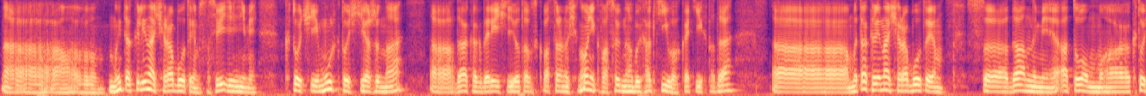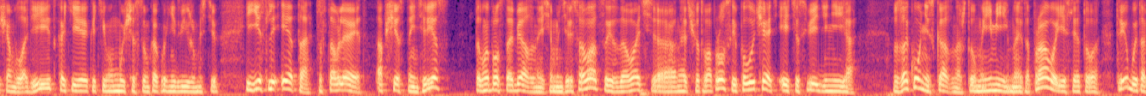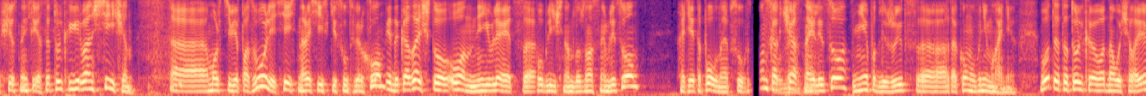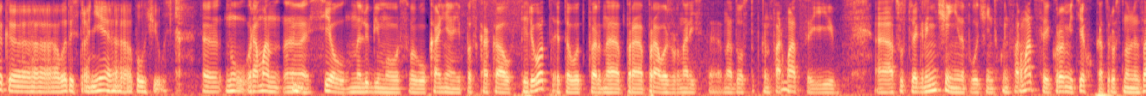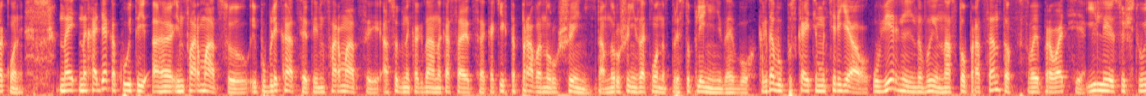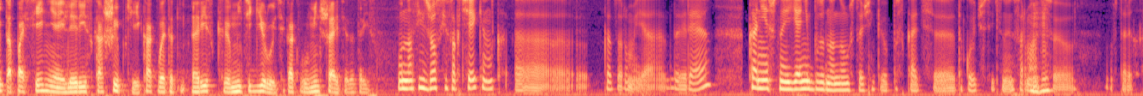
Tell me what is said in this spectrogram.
А, мы так или иначе работаем со сведениями, кто чей муж, кто чья жена, а, да, когда речь идет о высокопоставленных чиновниках, особенно об их активах каких-то, да, а, мы так или иначе работаем с данными о том, кто чем владеет, какие, каким имуществом, какой недвижимостью. И если это составляет общественный интерес, то мы просто обязаны этим интересоваться и задавать на этот счет вопросы и получать эти сведения в законе сказано, что мы имеем на это право, если этого требует общественный интерес. Это только Игорь Иванович Сечин э, может себе позволить сесть на российский суд верхом и доказать, что он не является публичным должностным лицом, хотя это полный абсурд. Он как частное да. лицо не подлежит а, такому вниманию. Вот это только у одного человека э, в этой стране э, получилось. Э, ну, Роман э, сел на любимого своего коня и поскакал вперед. Это вот про, про право журналиста на доступ к информации и э, отсутствие ограничений на получение такой информации, кроме тех, у которых установлены законы. На, находя какую-то информацию и публикация этой информации, особенно когда она касается каких-то правонарушений, там, нарушений закона, преступлений, не дай бог, когда вы выпускаете материал, уверены ли вы на 100% в своей правоте? Или существуют опасения или риск ошибки? И как вы этот риск митигируете? Как вы уменьшаете этот риск? У нас есть жесткий факт-чекинг, э, которому я доверяю. Конечно, я не буду на одном источнике выпускать э, такую чувствительную информацию. Угу. Во-вторых,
